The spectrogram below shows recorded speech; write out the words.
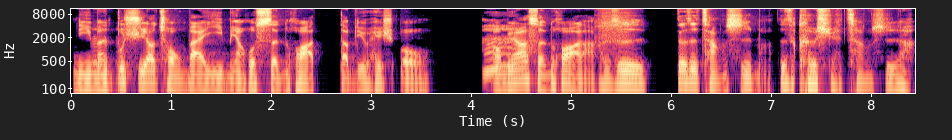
你们不需要崇拜疫苗或神化 WHO，、啊？我们要神化啦，可是 这是尝试嘛，这是科学尝试啊。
